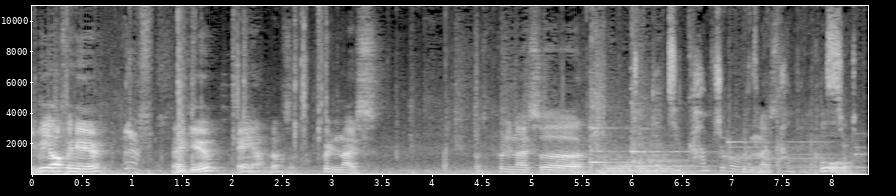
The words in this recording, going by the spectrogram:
get me off of here. Thank you. Damn, that was a pretty nice. That's a pretty nice. Uh, Don't get too comfortable with my nice. company, Cool. Mr. DeWitt.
